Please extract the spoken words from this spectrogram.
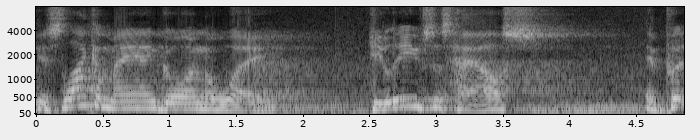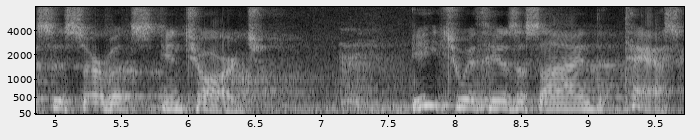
It's like a man going away. He leaves his house and puts his servants in charge, each with his assigned task,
